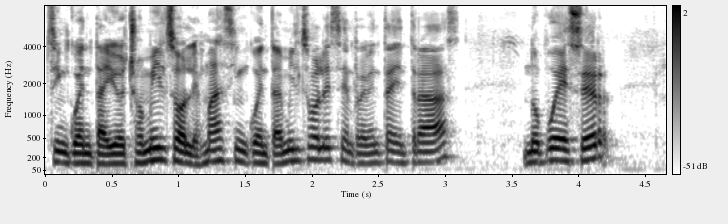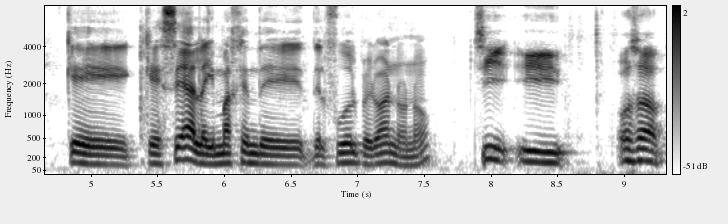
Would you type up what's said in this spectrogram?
58 mil soles, más de 50 mil soles en reventa de entradas, no puede ser que, que sea la imagen del fútbol peruano, ¿no? Sí, y, o sea,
